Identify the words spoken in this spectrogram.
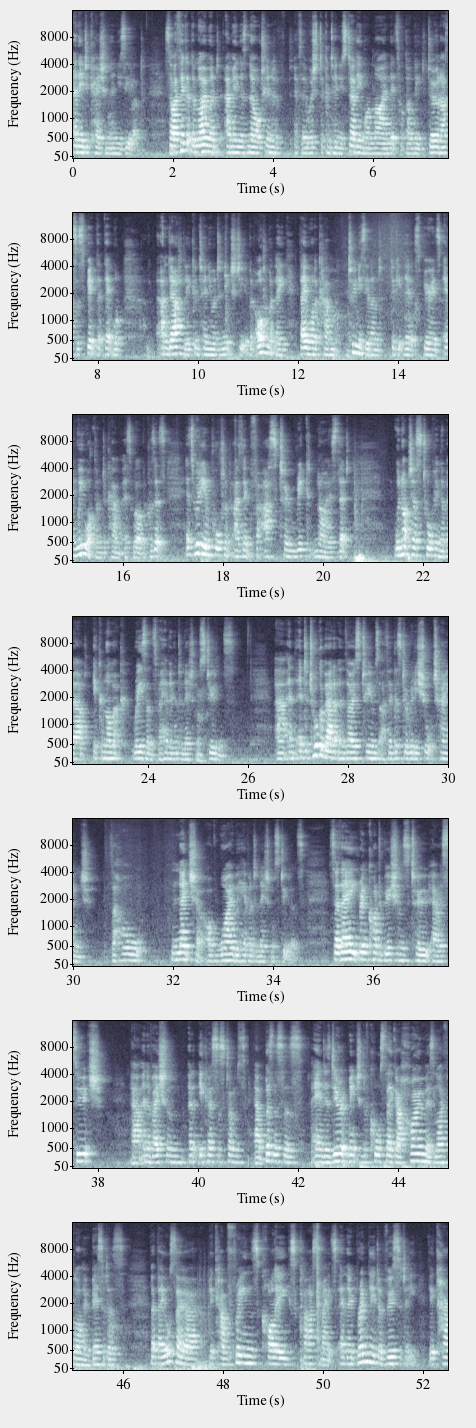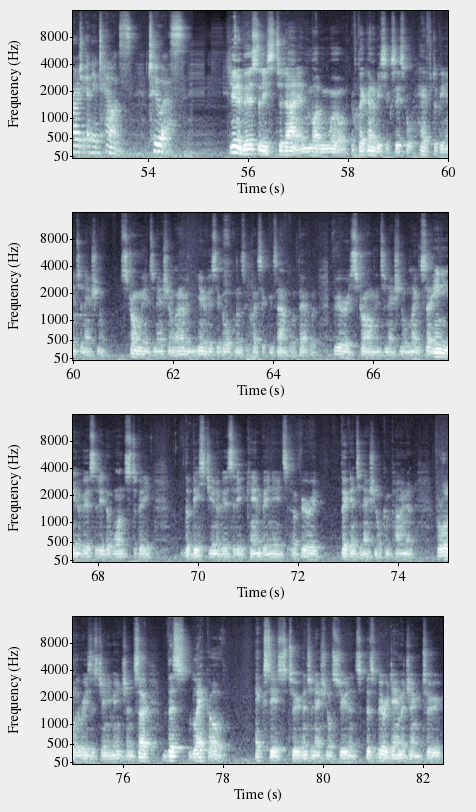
an education in New Zealand. So I think at the moment, I mean, there's no alternative if they wish to continue studying online, that's what they'll need to do, and I suspect that that will undoubtedly continue into next year. But ultimately, they want to come to New Zealand to get that experience, and we want them to come as well because it's it's really important, I think, for us to recognise that we're not just talking about economic reasons for having international hmm. students. Uh, and, and to talk about it in those terms, I think, is to really shortchange the whole nature of why we have international students. So they bring contributions to our research, our innovation ecosystems, our businesses, and as Derek mentioned, of course, they go home as lifelong ambassadors, but they also uh, become friends, colleagues, classmates, and they bring their diversity, their courage, and their talents to us. Universities today in the modern world, if they're going to be successful, have to be international strongly international. And I mean, University of Auckland is a classic example of that with very strong international links. So any university that wants to be the best university can be needs a very big international component for all of the reasons Jenny mentioned. So this lack of access to international students is very damaging to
